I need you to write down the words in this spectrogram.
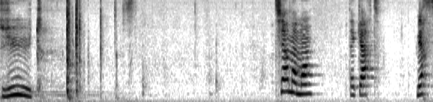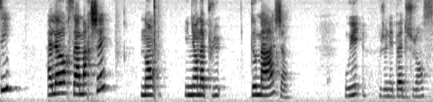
Zut. Tiens, maman, ta carte. Merci. Alors, ça a marché? Non, il n'y en a plus. Dommage. Oui, je n'ai pas de chance.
